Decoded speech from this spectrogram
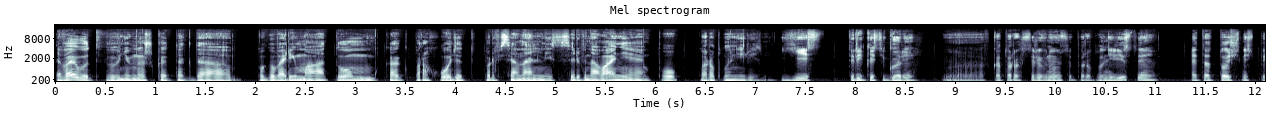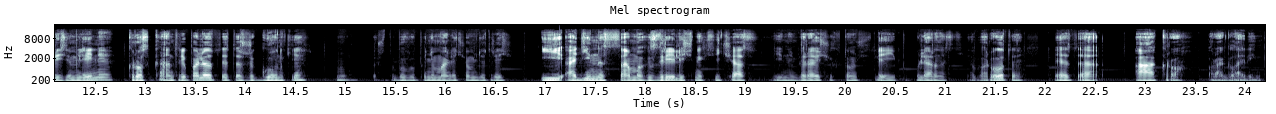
Давай вот немножко тогда поговорим о том, как проходят профессиональные соревнования по парапланеризму. Есть три категории, э, в которых соревнуются парапланеристы. Это точность приземления, кросс-кантри полет, это же гонки, ну, чтобы вы понимали, о чем идет речь. И один из самых зрелищных сейчас и набирающих в том числе и популярность и обороты, это акро параглайдинг.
